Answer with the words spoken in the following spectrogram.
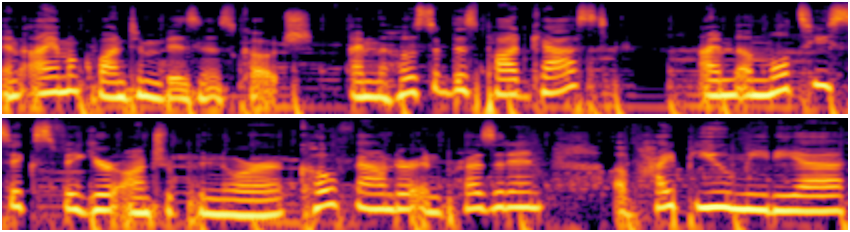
and I am a quantum business coach. I'm the host of this podcast. I'm a multi six figure entrepreneur, co founder and president of HypeU Media,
